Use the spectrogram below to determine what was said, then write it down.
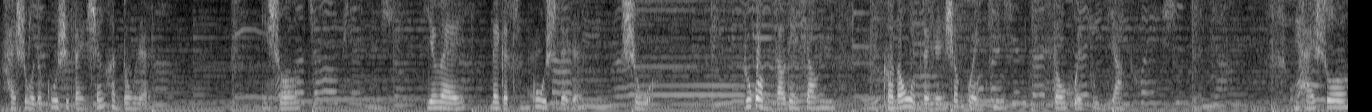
还是我的故事本身很动人？你说，因为那个听故事的人是我。如果我们早点相遇，可能我们的人生轨迹都会不一样。你还说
